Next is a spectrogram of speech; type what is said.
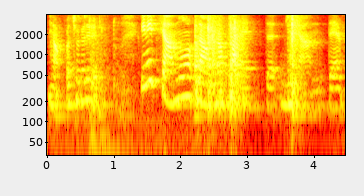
No faccio vedere tutto. Iniziamo da una palette gigante.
